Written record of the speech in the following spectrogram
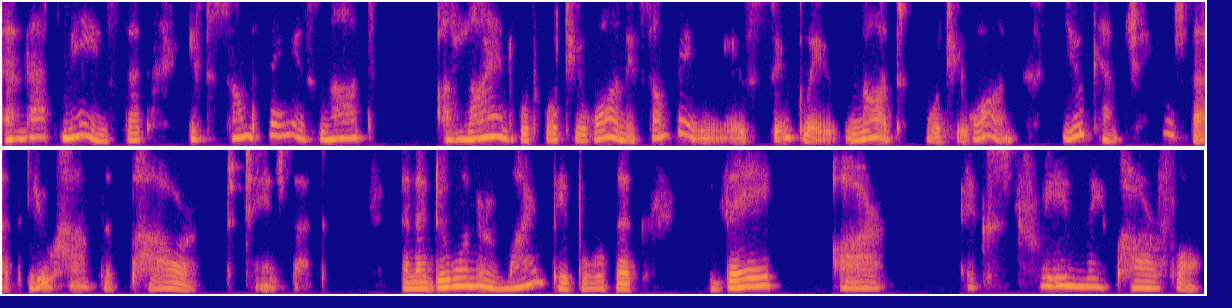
And that means that if something is not aligned with what you want, if something is simply not what you want, you can change that. You have the power to change that. And I do want to remind people that they are extremely powerful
